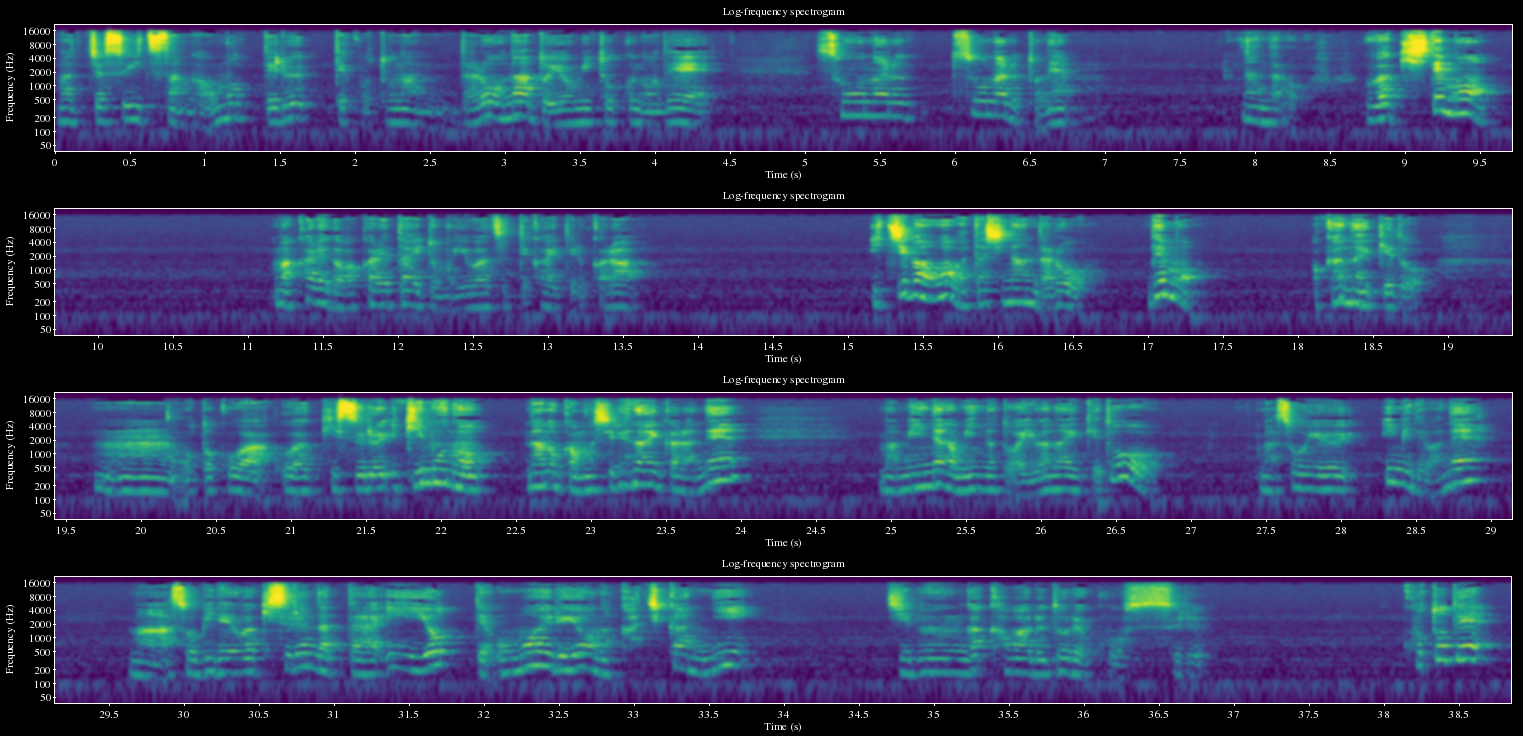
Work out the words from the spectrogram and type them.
抹茶スイーツさんが思ってるってことなんだろうなと読み解くのでそうなるそうなるとねなんだろう浮気してもまあ彼が別れたいとも言わずって書いてるから一番は私なんだろう。でも分かんないけどうん男は浮気する生き物なのかもしれないからね。まあみんながみんなとは言わないけどまあそういう意味ではねまあ遊びで浮気するんだったらいいよって思えるような価値観に自分が変わる努力をすることで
